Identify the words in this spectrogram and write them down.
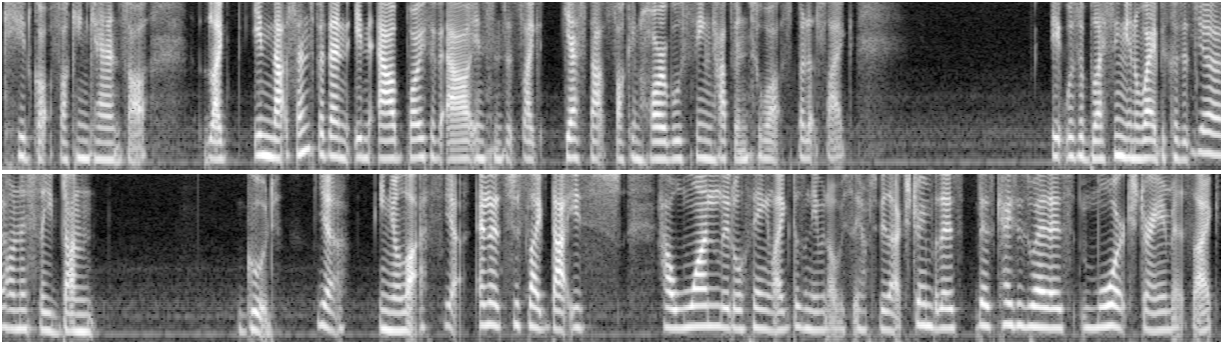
kid got fucking cancer? Like in that sense, but then in our both of our instance, it's like, yes, that fucking horrible thing happened to us, but it's like it was a blessing in a way because it's Yeah. honestly done good. yeah in your life. Yeah. And it's just like that is how one little thing like doesn't even obviously have to be that extreme, but there's there's cases where there's more extreme. It's like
